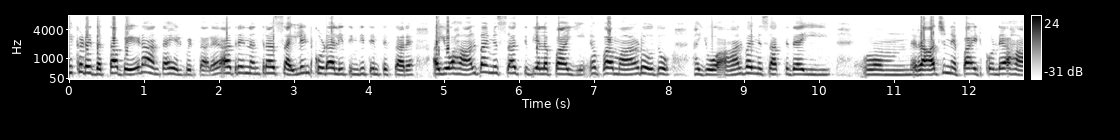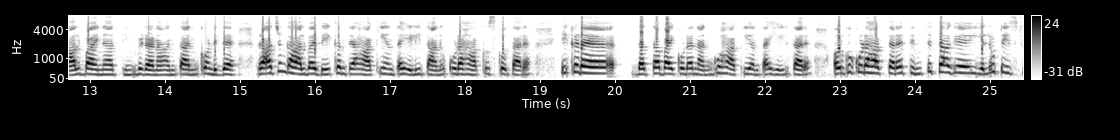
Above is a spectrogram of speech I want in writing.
ಈ ಕಡೆ ದತ್ತ ಬೇಡ ಅಂತ ಹೇಳಿಬಿಡ್ತಾರೆ. ಆದರೆ ನಂತರ ಸೈಲೆಂಟ್ ಕೂಡ ಅಲ್ಲಿ ತಿಂಡಿ ತಿಂತಿರ್ತಾರೆ. ಅಯ್ಯೋ, ಹಾಲ್ ಬಾಯ್ ಮಿಸ್ ಆಗ್ತಿದೆಯಲ್ಲಪ್ಪ, ಏನಪ್ಪ ಮಾಡೋದು? ಅಯ್ಯೋ, ಹಾಲ್ ಬಾಯ್ ಮಿಸ್ ಆಗ್ತಿದೆ. ಈ ರಾಜ ನೆಪ ಇಟ್ಕೊಂಡೆ ಹಾಲ್ ಬಾಯ್ನ ತಿನ್ಬಿಡೋಣ ಅಂತ ಅಂದ್ಕೊಂಡಿದ್ದೆ ರಾಜಂಗೆ ಹಾಲ್ ಬಾಯ್ ಬೇಕಂತೆ, ಹಾಕಿ ಅಂತ ಹೇಳಿ ತಾನು ಕೂಡ ಹಾಕಿಸ್ಕೋತಾರೆ. ಈ ಕಡೆ ದತ್ತಾಬಾಯಿ ಕೂಡ ನನಗೂ ಹಾಕಿ ಅಂತ ಹೇಳ್ತಾರೆ. ಅವ್ರಿಗೂ ಕೂಡ ಹಾಕ್ತಾರೆ. ತಿಂತಿದ್ದಾಗೆ ಎಲ್ಲೋ ಟೇಸ್ಟ್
